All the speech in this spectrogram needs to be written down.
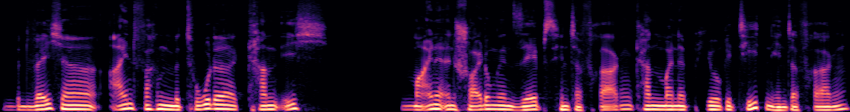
Mit welcher einfachen Methode kann ich meine Entscheidungen selbst hinterfragen, kann meine Prioritäten hinterfragen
